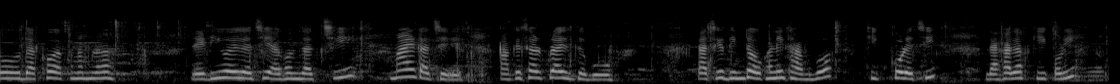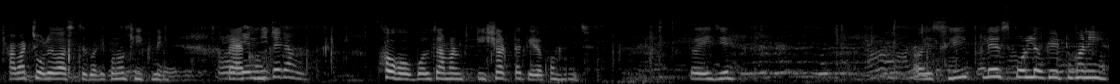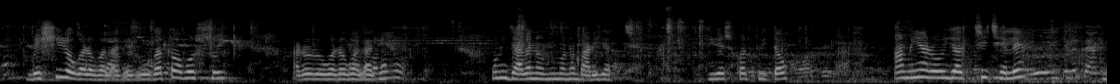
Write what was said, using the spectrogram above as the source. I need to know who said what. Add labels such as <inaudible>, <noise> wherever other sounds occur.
Speaker 1: তো দেখো এখন আমরা রেডি হয়ে গেছি এখন যাচ্ছি মায়ের কাছে। মাকে সারপ্রাইজ দেবো। আজকের দিনটা ওখানেই থাকব ঠিক করেছি। দেখা যাক কী করি। আবার চলেও আসতে পারি কোনো ঠিক নেই। তা এখন হো হো বলছে আমার টি শার্টটা কীরকম হয়েছে। তো এই যে ওই স্লিপলেস পরলে ওকে একটুখানি বেশি রোগা রোগা লাগে। রোগা তো অবশ্যই আরও রোগা রোগা লাগে। উনি যাবেন উনি মনে বাড়ি যাচ্ছে। জিজ্ঞেস কর তুই তাও। আমি আর ওই যাচ্ছি ছেলে।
